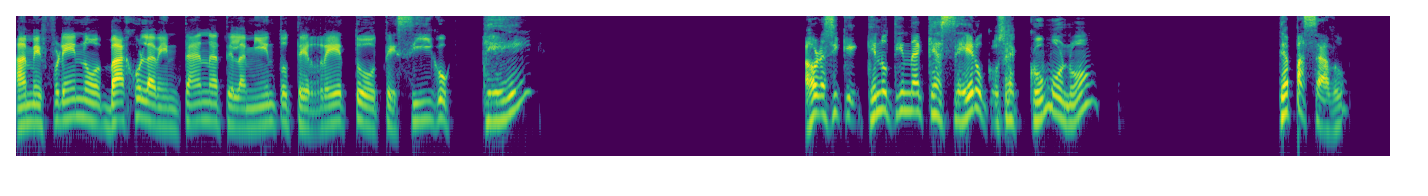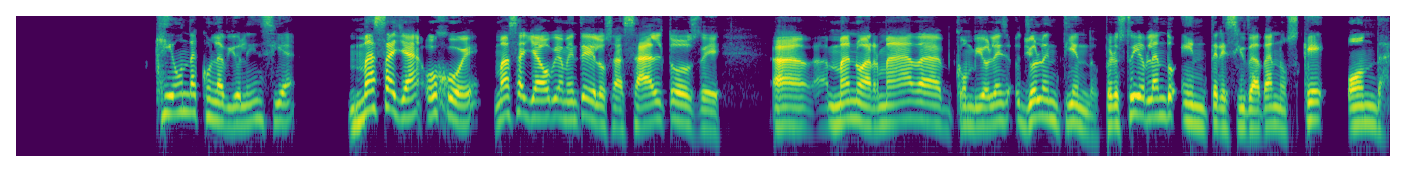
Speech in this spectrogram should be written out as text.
a me freno, bajo la ventana, te lamento, te reto, te sigo. ¿Qué? Ahora sí que, ¿qué no tiene nada que hacer? O sea, ¿cómo no? ¿Te ha pasado? ¿Qué onda con la violencia más allá, ojo, eh, más allá obviamente de los asaltos, de uh, mano armada, con violencia, yo lo entiendo, pero estoy hablando entre ciudadanos. ¿Qué onda?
